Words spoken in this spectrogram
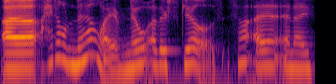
Uh, I don't know. I have no other skills. It's not, I, and I.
